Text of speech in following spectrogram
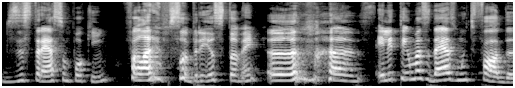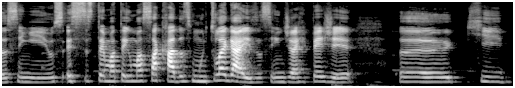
Desestressa um pouquinho. Falaremos sobre isso também. Uh, mas ele tem umas ideias muito fodas, assim, e esse sistema tem umas sacadas muito legais, assim, de RPG. Uh, que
